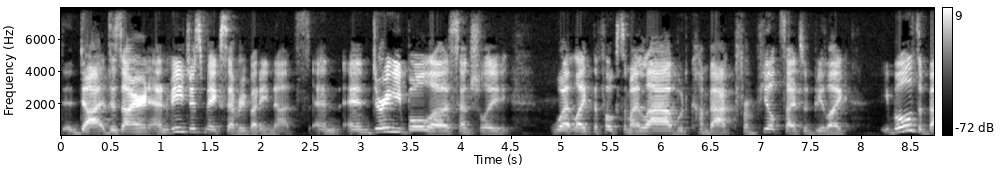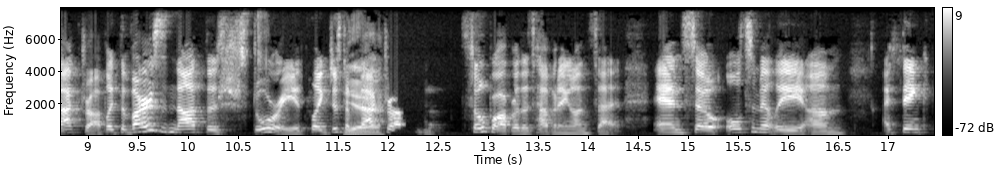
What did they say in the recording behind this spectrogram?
desire and envy just makes everybody nuts. And and during Ebola, essentially what like the folks in my lab would come back from field sites would be like Ebola is a backdrop. Like the virus is not the story. It's like just a yeah. backdrop soap opera that's happening on set. And so ultimately, um, I think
